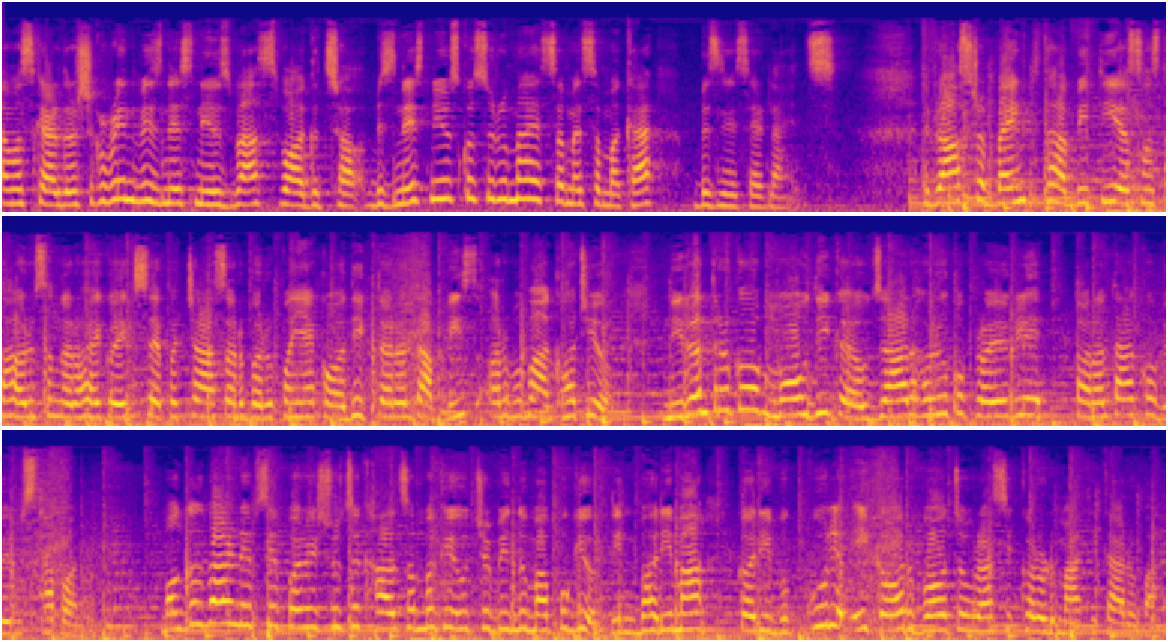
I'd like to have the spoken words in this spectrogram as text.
नमस्कार दर्शकवृन्द बिजनेस न्युजमा स्वागत छ। बिजनेस न्युजको सुरुमा यस समयसम्मका बिजनेस हेडलाइन्स राष्ट्र ब्याङ्क तथा वित्तीय संस्थाहरूसँग रहेको एक सय पचास अर्ब रुपियाँको अधिक तरलता बीस अर्बमा घट्यो। निरन्तरको मौद्रिक औजारहरूको प्रयोगले तरलताको व्यवस्थापन। मंगलबार नेप्से परिसूचक हालसम्मकै उच्च बिन्दुमा पुग्यो। दिनभरिमा करिब कुल एक अर्ब चौरासी करोड माथि कारोबार।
